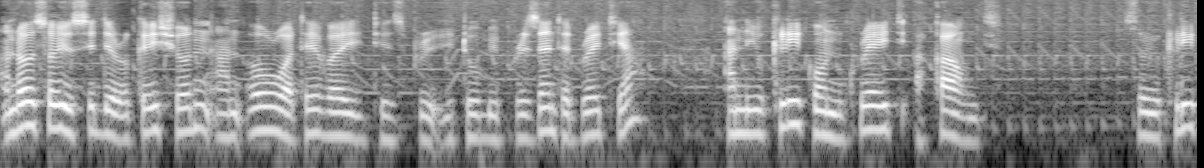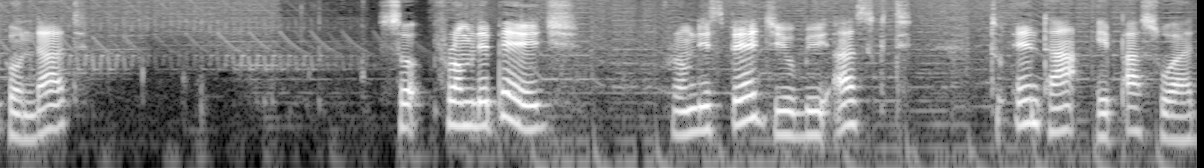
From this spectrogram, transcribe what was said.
And also you see the location and all whatever it is it will be presented right here. And you click on create account. So you click on that. So from the page from this page you'll be asked to enter a password.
